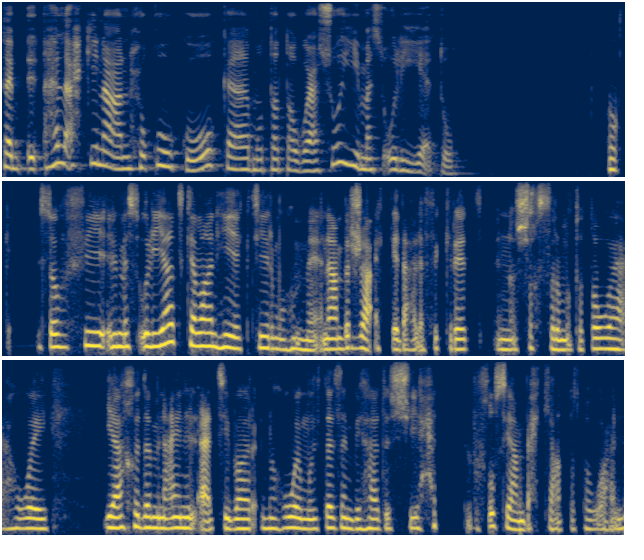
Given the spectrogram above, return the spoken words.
طيب هلأ حكينا عن حقوقه كمتطوع شو هي مسؤولياته؟ okay so في المسؤوليات كمان هي كتير مهمة أنا عم برجع أكد على فكرة إنه الشخص المتطوع هو ياخذها من عين الاعتبار إنه هو ملتزم بهذا الشيء حتى بخصوصي عم بحكي عن التطوع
